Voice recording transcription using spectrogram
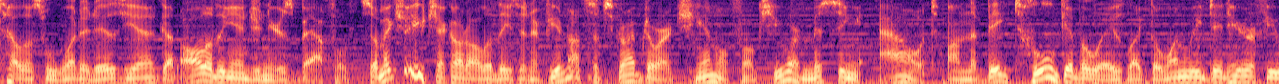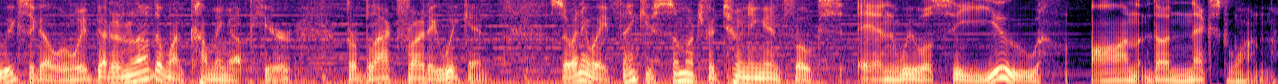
tell us what it is yet. Got all of the engineers baffled. So make sure you check out all of these. And if you're not subscribed to our channel, folks, you are missing out on the big tool giveaways like the one we did here a few weeks ago. And we've got another one coming up here for Black Friday weekend. So anyway, thank you so much for tuning in, folks. And we will see you on the next one.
